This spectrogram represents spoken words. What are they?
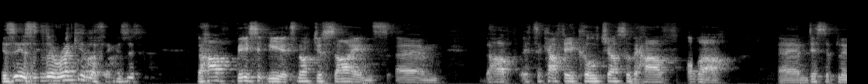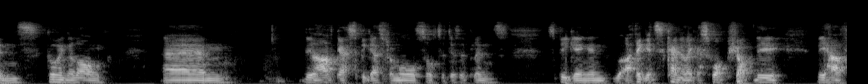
Is, is it a regular thing? Is it? they have basically, it's not just science. Um, they have it's a cafe culture, so they have other um, disciplines going along. Um, they'll have guest speakers from all sorts of disciplines speaking, and I think it's kind of like a swap shop. They they have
